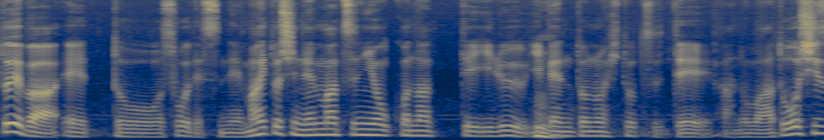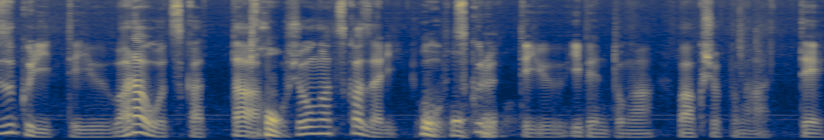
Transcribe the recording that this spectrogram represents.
例えば、えっとそうですね毎年年末に行っているイベントの一つで、あの和同紙作りっていう藁を使ったお正月飾りを作るっていう。イベントがワークショップがあって、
